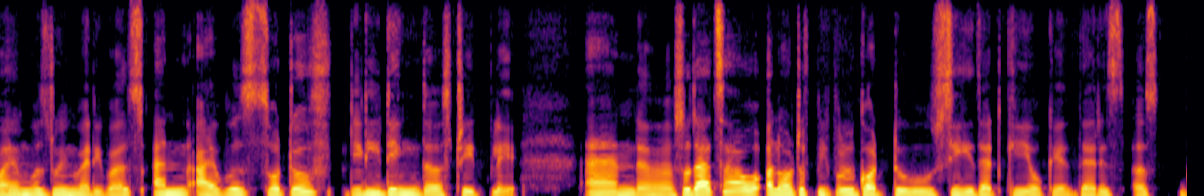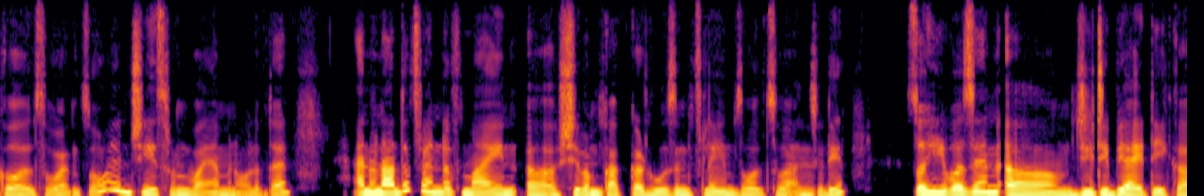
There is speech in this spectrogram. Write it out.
Vayam was doing very well. s- And I was sort of leading the street play. And uh, so that's how a lot of people got to see that, ki, okay, there is a s- girl so and so, and she's from Vayam and all of that. And another friend of mine, uh, Shivam Kakkad, who's in Flames also, Mm. actually. So he was in um, GTBIT ka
